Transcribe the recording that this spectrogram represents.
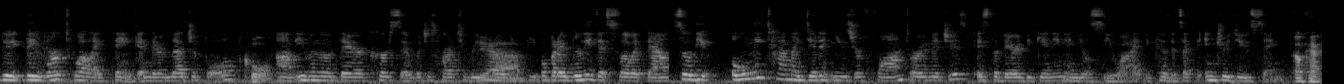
They, they worked well, I think, and they're legible. Cool. Um, even though they're cursive, which is hard to read for a lot of people, but I really did slow it down. So the only time I didn't use your font or images is the very beginning, and you'll see why because it's like the introducing. Okay.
